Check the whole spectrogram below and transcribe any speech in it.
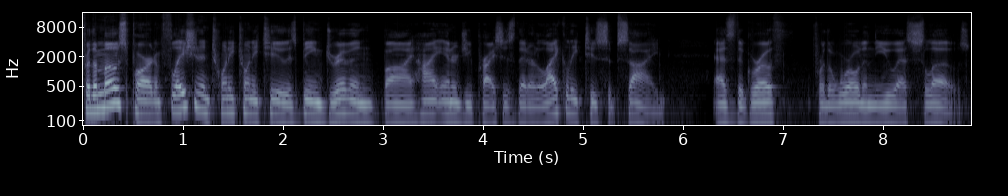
For the most part, inflation in 2022 is being driven by high energy prices that are likely to subside as the growth for the world and the U.S. slows.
